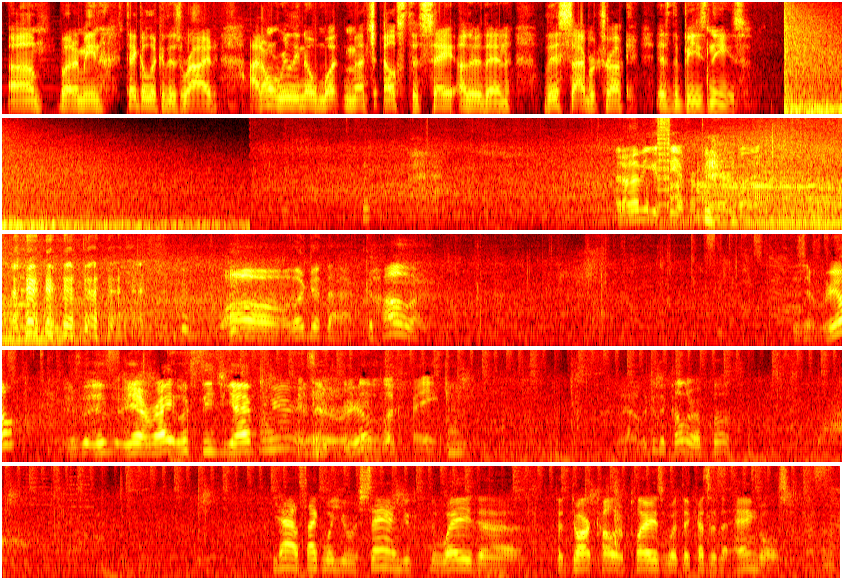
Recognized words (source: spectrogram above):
Um, but I mean, take a look at this ride. I don't really know what much else to say other than this Cybertruck is the bee's knees. I don't know if you can see it from here, but Whoa, look at that color. Is it real? Is, it- is, yeah, right? Looks CGI from here. Is it real? they look fake. Yeah, look at the color up close. Yeah, it's like what you were saying. You the way the the dark color plays with it because of the angles. Uh-huh.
